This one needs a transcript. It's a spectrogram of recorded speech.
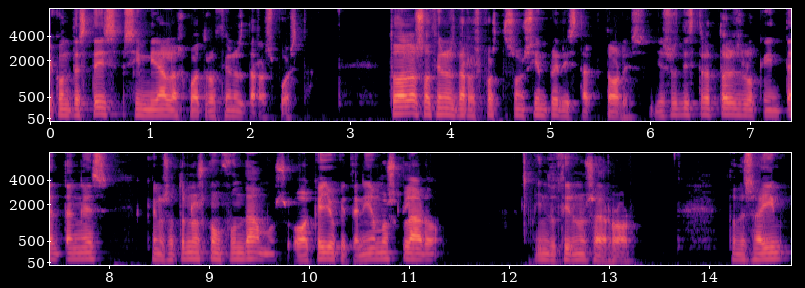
que contestéis sin mirar las cuatro opciones de respuesta. Todas las opciones de respuesta son siempre distractores y esos distractores lo que intentan es que nosotros nos confundamos o aquello que teníamos claro, inducirnos a error. Entonces ahí,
